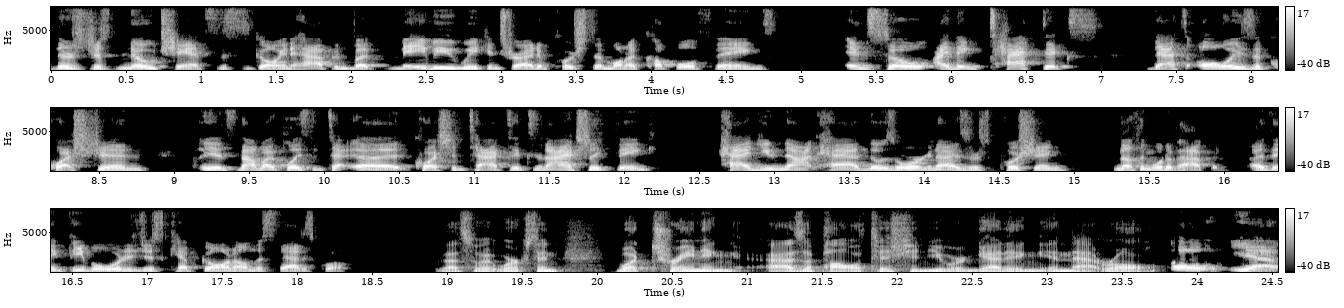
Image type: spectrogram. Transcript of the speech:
there's just no chance this is going to happen, but maybe we can try to push them on a couple of things. And so I think tactics, that's always a question. It's not my place to ta- uh, question tactics. And I actually think, had you not had those organizers pushing, nothing would have happened. I think people would have just kept going on the status quo. That's the way it works. And what training as a politician you were getting in that role? Oh yeah,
